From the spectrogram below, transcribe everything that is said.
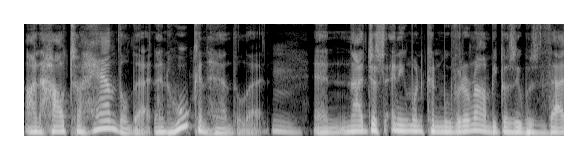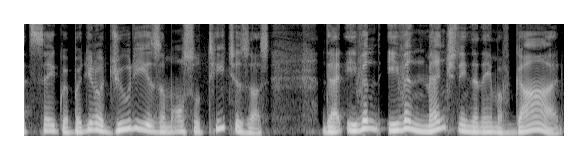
on how to handle that and who can handle that, and not just anyone can move it around because it was that sacred. But you know, Judaism also teaches us that even even mentioning the name of God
